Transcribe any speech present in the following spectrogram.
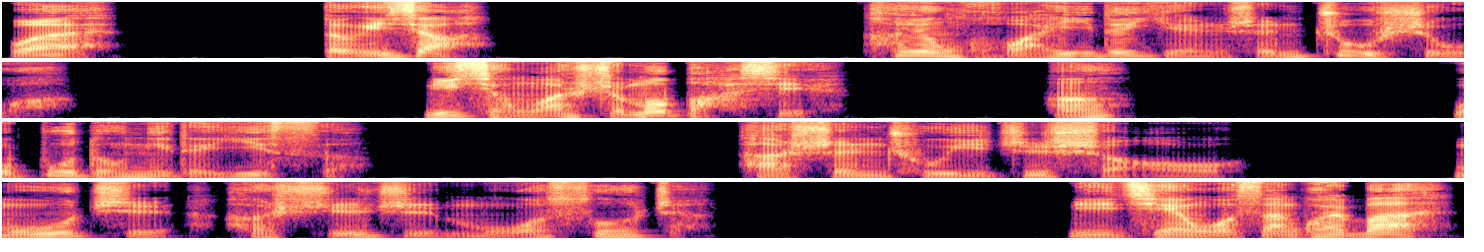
喂，等一下。”他用怀疑的眼神注视我，你想玩什么把戏？啊，我不懂你的意思。他伸出一只手，拇指和食指摩挲着。你欠我三块半。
